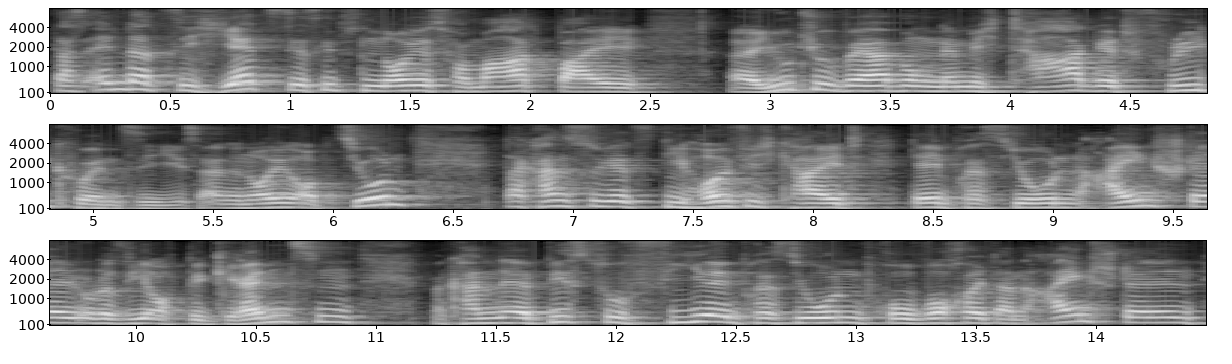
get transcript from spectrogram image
Das ändert sich jetzt. Jetzt gibt es ein neues Format bei YouTube-Werbung, nämlich Target Frequency ist eine neue Option. Da kannst du jetzt die Häufigkeit der Impressionen einstellen oder sie auch begrenzen. Man kann äh, bis zu vier Impressionen pro Woche dann einstellen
